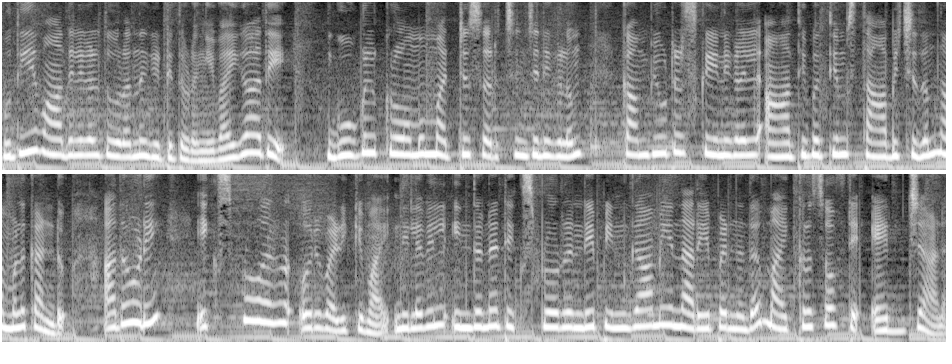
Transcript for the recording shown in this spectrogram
പുതിയ വാതിലുകൾ തുറന്നു കിട്ടി തുടങ്ങി. വൈകാതെ ഗൂഗിൾ ക്രോമും മറ്റു സെർച്ച് എഞ്ചിനുകളും കമ്പ്യൂട്ടർ സ്ക്രീനുകളിൽ ആധിപത്യം സ്ഥാപിച്ചതും നമ്മൾ കണ്ടു. അതോടെ എക്സ്പ്ലോറർ ഒരു വഴിക്കുമായി. നിലവിൽ ഇന്റർനെറ്റ് എക്സ്പ്ലോററിന്റെ പിൻഗാമി എന്നറിയപ്പെടുന്നത് മൈക്രോസോഫ്റ്റ് എഡ്ജ് ആണ്.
